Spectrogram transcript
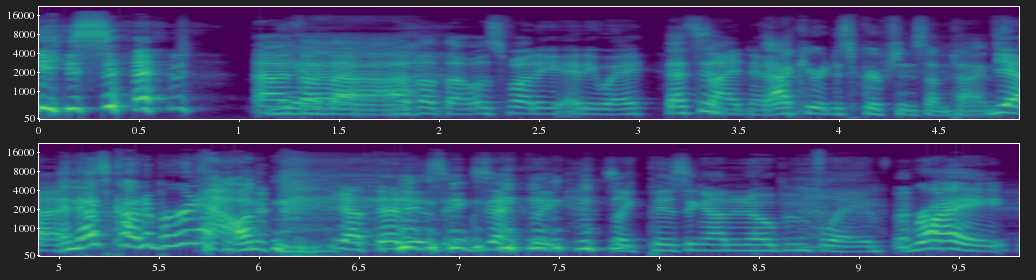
He said, I thought that I thought that was funny. Anyway, That's an side note. accurate description sometimes. Yeah. And that's kind of burnout. yeah, that is exactly. It's like pissing on an open flame. right.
